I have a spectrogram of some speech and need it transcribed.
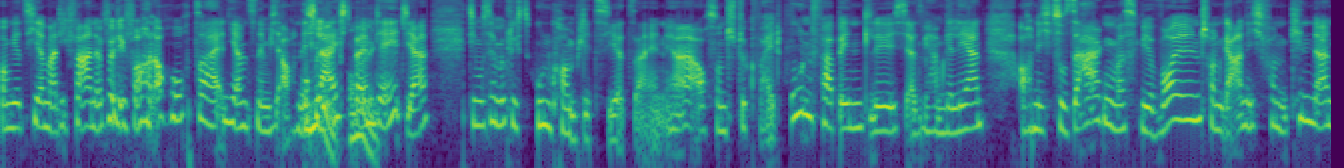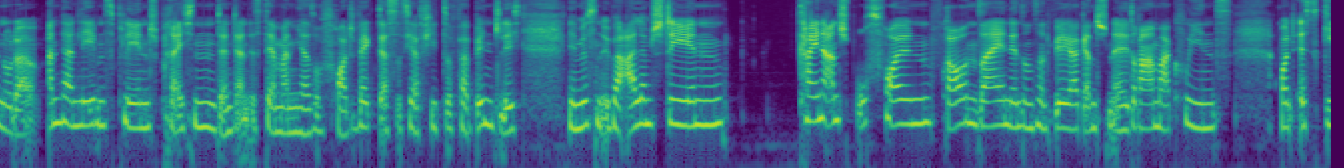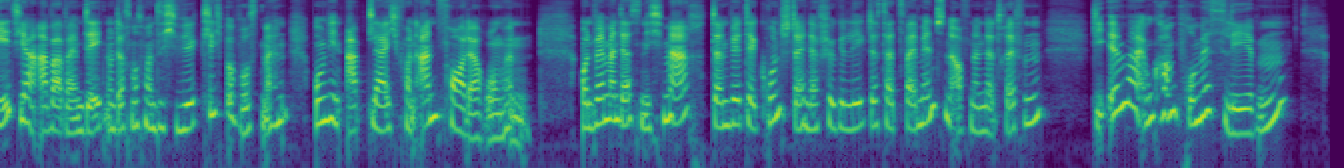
um jetzt hier mal die Fahne für die Frauen auch hochzuhalten, die haben es nämlich auch nicht unbedingt, leicht unbedingt. beim Date, ja. Die muss ja möglichst unkompliziert sein, ja, auch so ein Stück weit unverbindlich. Also wir haben gelernt, auch nicht zu sagen, was wir wollen, schon gar nicht von Kindern oder anderen Lebensplänen sprechen, denn dann ist der Mann ja sofort weg. Das ist ja viel zu verbindlich. Wir müssen über allem stehen, keine anspruchsvollen Frauen sein, denn sonst sind wir ja ganz schnell Drama Queens. Und es geht ja aber beim Daten, und das muss man sich wirklich bewusst machen, um den Abgleich von Anforderungen. Und wenn man das nicht macht, dann wird der Grundstein dafür gelegt, dass da zwei Menschen aufeinandertreffen, die immer im Kompromiss leben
